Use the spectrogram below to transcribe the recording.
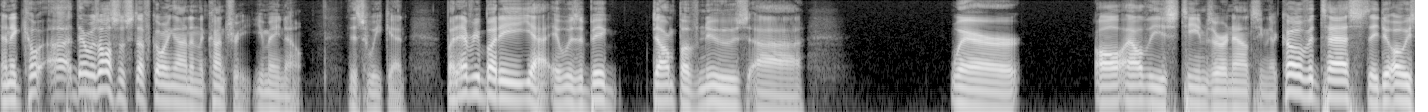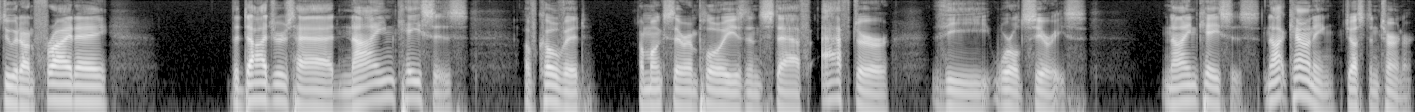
And it, uh, there was also stuff going on in the country, you may know, this weekend. But everybody, yeah, it was a big dump of news uh, where all all these teams are announcing their COVID tests. They do always do it on Friday. the Dodgers had nine cases of COVID amongst their employees and staff after the World Series. Nine cases, not counting Justin Turner.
